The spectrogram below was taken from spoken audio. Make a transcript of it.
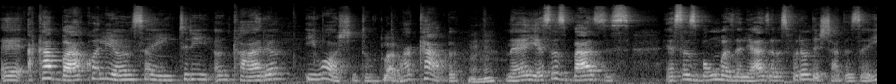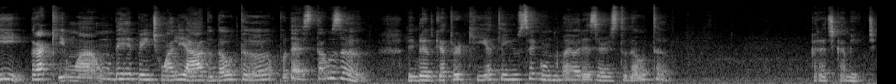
é, acabar com a aliança entre Ankara e Washington. Claro. Então acaba, né? E essas bases, essas bombas, aliás, elas foram deixadas aí para que uma, um, de repente um aliado da OTAN pudesse estar usando. Lembrando que a Turquia tem o segundo maior exército da OTAN, praticamente.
